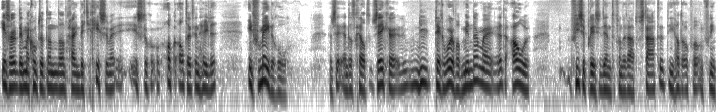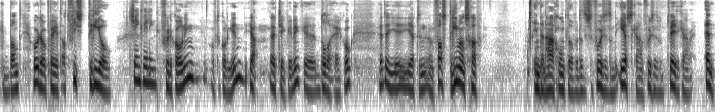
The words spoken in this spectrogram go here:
is er, maar goed, dan, dan ga je een beetje gissen, maar is er ook altijd een hele informele rol. En dat geldt zeker nu tegenwoordig wat minder, maar de oude vicepresidenten van de Raad van State, die hadden ook wel een flinke band, hoorden ook bij het adviestrio. Cenk. Voor de koning, of de koningin, ja, uh, Cenk Willink, Donner eigenlijk ook. Je, je, hebt een, een vast driemanschap in Den Haag rondlopen. Dat is de voorzitter van de Eerste Kamer, voorzitter van de Tweede Kamer en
